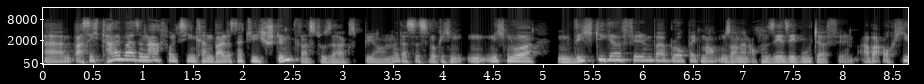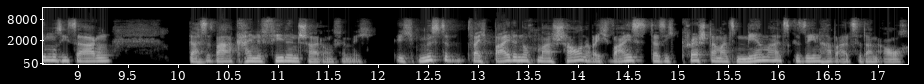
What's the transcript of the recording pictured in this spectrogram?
ähm, was ich teilweise nachvollziehen kann, weil das natürlich stimmt, was du sagst, Björn. Ne? Das ist wirklich ein, nicht nur ein wichtiger Film bei Brokeback Mountain, sondern auch ein sehr, sehr guter Film. Aber auch hier muss ich sagen, das war keine Fehlentscheidung für mich. Ich müsste vielleicht beide noch mal schauen, aber ich weiß, dass ich Crash damals mehrmals gesehen habe, als er dann auch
